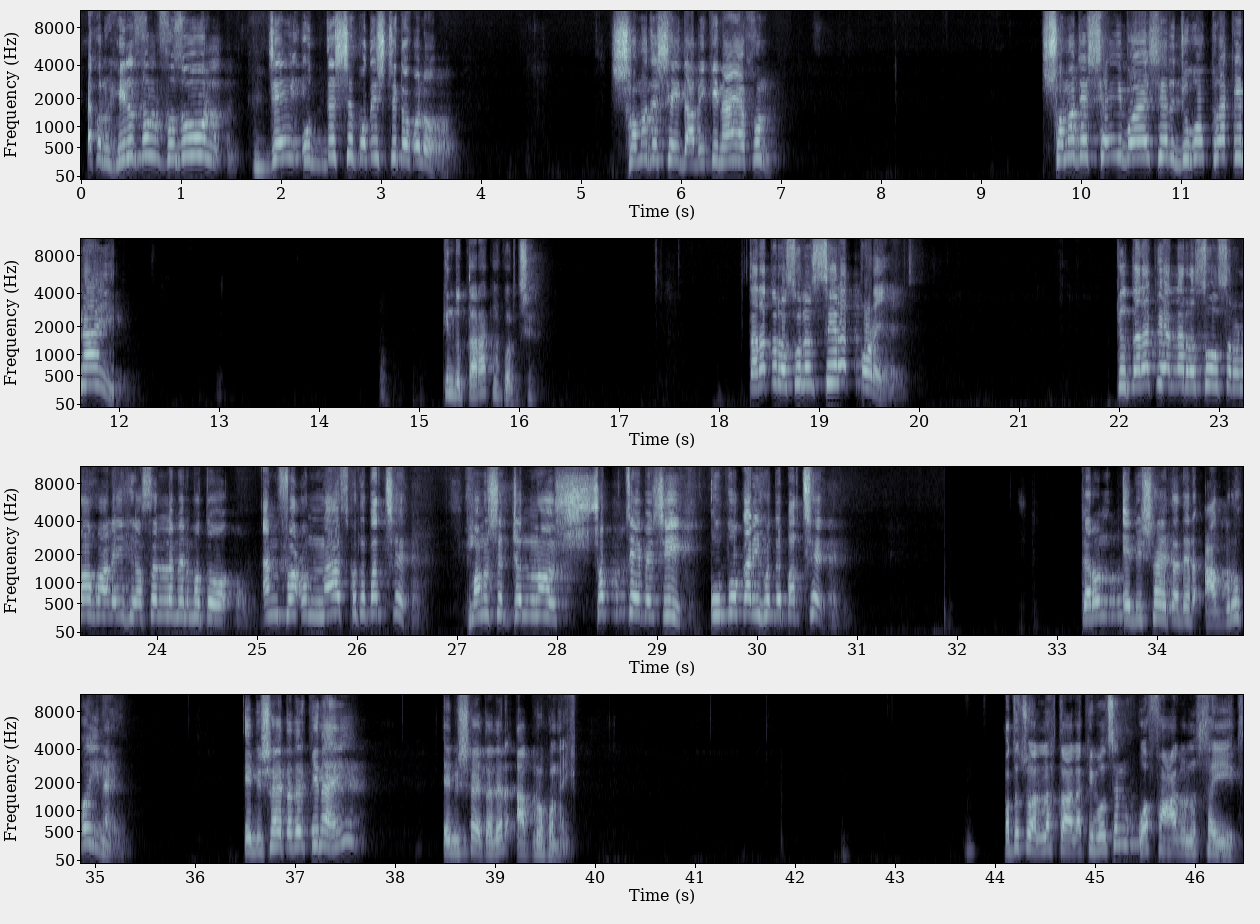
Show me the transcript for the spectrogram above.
এখন হিলফুল ফজুল যেই উদ্দেশ্যে প্রতিষ্ঠিত হলো, সমাজে সেই দাবি কি নাই এখন? সমাজে সেই বয়সের যুবকরা কি নাই? কিন্তু তারা কি করছে? তারা তো রসুলের সিরাত পড়ে। কিন্তু তারা কি আল্লাহ রসুল সাল্লাহ আলহি আসাল্লামের মতো আনফাউন নাস হতে পারছে? মানুষের জন্য সবচেয়ে বেশি উপকারী হতে পারছে? কারণ এ বিষয়ে তাদের আগ্রহই নাই। এ বিষয়ে তাদের কি নাই? এ বিষয়ে তাদের আগ্রহ নাই। অথচ আল্লাহ তাআলা কি বলছেন? ওয়াফালুল খাইর।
